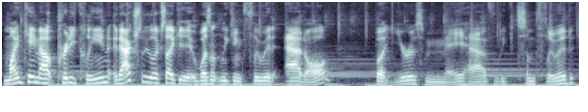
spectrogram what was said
Mine came out pretty clean. It actually looks like it wasn't leaking fluid at all, but yours may have leaked some fluid.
